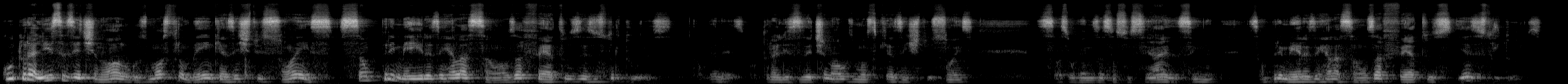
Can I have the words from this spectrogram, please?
Culturalistas e etnólogos mostram bem que as instituições são primeiras em relação aos afetos e às estruturas. Então, beleza. Culturalistas e etnólogos mostram que as instituições as organizações sociais, assim, né, são primeiras em relação aos afetos e às estruturas.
